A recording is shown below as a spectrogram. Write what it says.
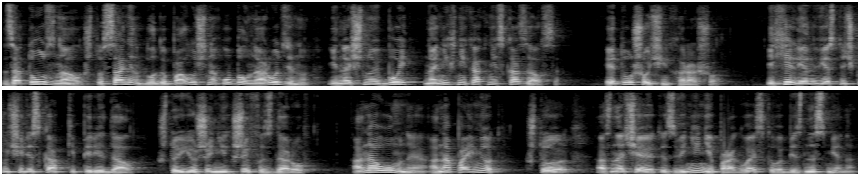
Зато узнал, что Санин благополучно убыл на родину, и ночной бой на них никак не сказался. Это уж очень хорошо. И Хелен весточку через капки передал, что ее жених жив и здоров. Она умная, она поймет, что означают извинения парагвайского бизнесмена.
